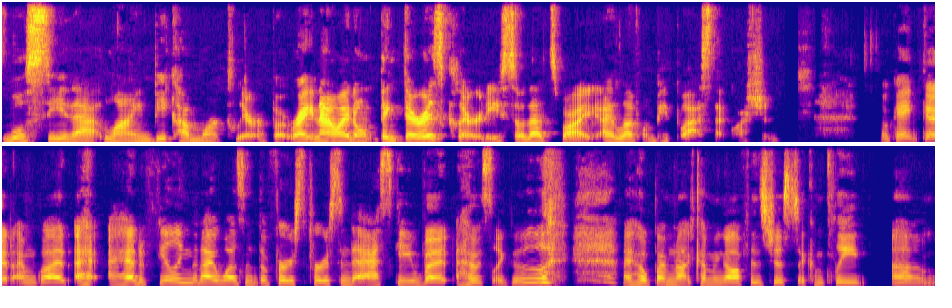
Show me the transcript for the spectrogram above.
we'll see that line become more clear. But right now, I don't think there is clarity. So that's why I love when people ask that question. Okay, good. I'm glad. I, I had a feeling that I wasn't the first person to ask you, but I was like, I hope I'm not coming off as just a complete um,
